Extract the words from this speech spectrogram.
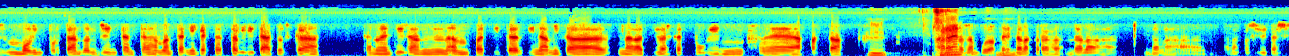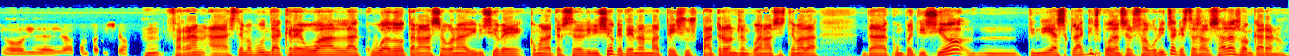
és molt important doncs, intentar mantenir aquesta estabilitat doncs, que, que no entris en, en petites dinàmiques negatives que et puguin eh, afectar mm. Ferran... el desenvolupament de la, de la, de la, de la classificació i de, i de la competició. Mm. Ferran, eh, estem a punt de creuar l'equador tant a la segona divisió B com a la tercera divisió, que tenen mateixos patrons en quant al sistema de, de competició. Mm, tindries clar quins poden ser els favorits a aquestes alçades o encara no?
